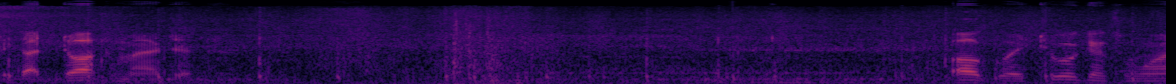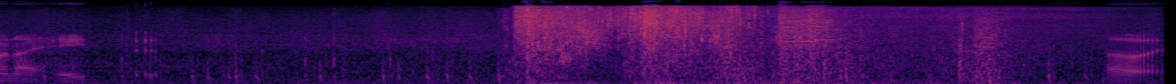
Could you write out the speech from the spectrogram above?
They got dark magic. Oh great, two against one, I hate this. Alright.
